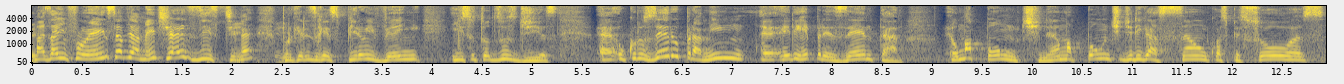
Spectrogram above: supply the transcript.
mas a influência, obviamente, já existe, sim, né? Sim. Porque eles respiram e veem isso todos os dias. É, o Cruzeiro, para mim, é, ele representa uma ponte, né? Uma ponte de ligação com as pessoas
